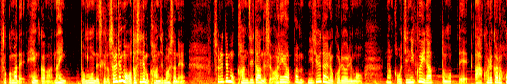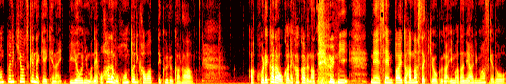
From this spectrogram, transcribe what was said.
そこまで変化がないと思うんですけどそれでも私でも感じましたね。それでも感じたんですよ。あれやっぱ20代の頃よりもなんか落ちにくいなと思ってあこれから本当に気をつけなきゃいけない。美容にもねお肌も本当に変わってくるからあこれからお金かかるなっていうふうにね先輩と話した記憶が未だにありますけど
